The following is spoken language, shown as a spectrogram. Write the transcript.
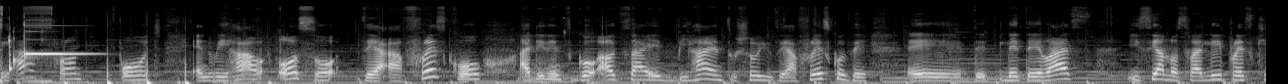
we have front porch and we have also there are fresco i didn't go outside behind to show you there fresco the, uh, the les terrasses ici en Australie presque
